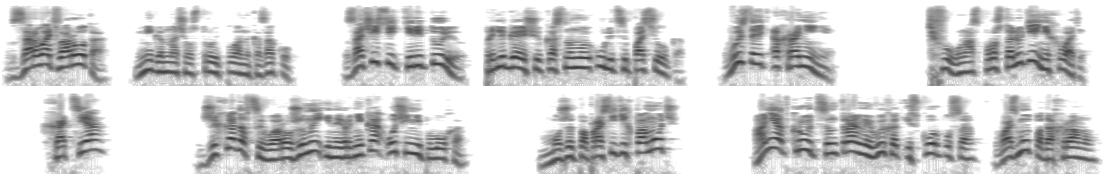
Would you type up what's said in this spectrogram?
Взорвать ворота, мигом начал строить планы казаков. Зачистить территорию, прилегающую к основной улице поселка. Выставить охранение. Тьфу, у нас просто людей не хватит. Хотя... Джихадовцы вооружены и наверняка очень неплохо. Может попросить их помочь? Они откроют центральный выход из корпуса, возьмут под охрану.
